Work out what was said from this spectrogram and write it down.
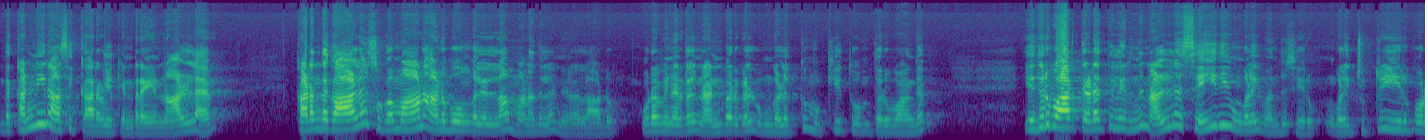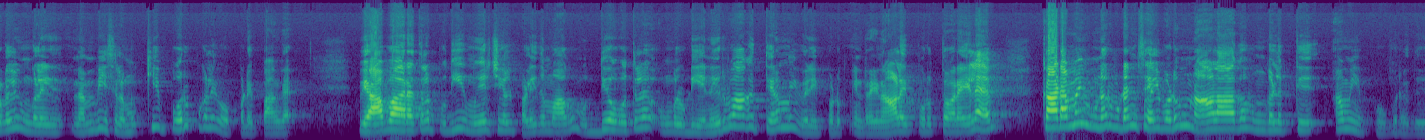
இந்த கன்னிராசிக்காரர்களுக்கு இன்றைய நாளில் கடந்த கால சுகமான அனுபவங்கள் எல்லாம் மனதில் நிழலாடும். உறவினர்கள் நண்பர்கள் உங்களுக்கு முக்கியத்துவம் தருவாங்க. எதிர்பார்த்த இடத்திலிருந்து நல்ல செய்தி உங்களை வந்து சேரும். உங்களை சுற்றி இருப்பவர்கள் உங்களை நம்பி சில முக்கிய பொறுப்புகளை ஒப்படைப்பாங்க. வியாபாரத்தில் புதிய முயற்சிகள் பலிதமாகும். உத்தியோகத்தில் உங்களுடைய நிர்வாக திறமை வெளிப்படும். இன்றைய நாளை பொறுத்தவரையில் கடமை உணர்வுடன் செயல்படும் நாளாக உங்களுக்கு அமையப் போகிறது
